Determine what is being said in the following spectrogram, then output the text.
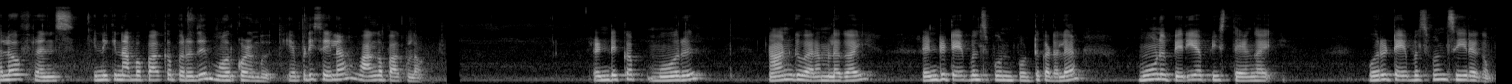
ஹலோ ஃப்ரெண்ட்ஸ் இன்றைக்கி நம்ம பார்க்க போகிறது மோர் குழம்பு. எப்படி செய்யலாம்? வாங்க பார்க்கலாம். ரெண்டு கப் மோர் நான்கு வரமிளகாய் ரெண்டு டேபிள் ஸ்பூன் பொட்டுக்கடலை மூணு பெரிய பீஸ் தேங்காய் ஒரு டேபிள் ஸ்பூன் சீரகம்.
